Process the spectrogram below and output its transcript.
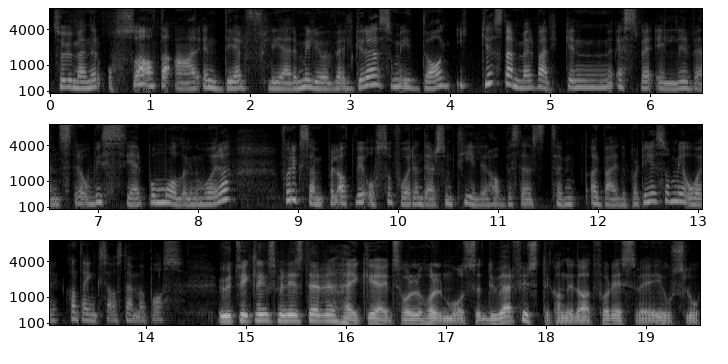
Så vi mener også at det er en del flere miljøvelgere som i dag ikke stemmer verken SV eller Venstre. Og vi ser på målingene våre F.eks. at vi også får en del som tidligere har bestemt Arbeiderpartiet, som i år kan tenke seg å stemme på oss. Utviklingsminister Heikki Eidsvoll Holmås, du er førstekandidat for SV i Oslo.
